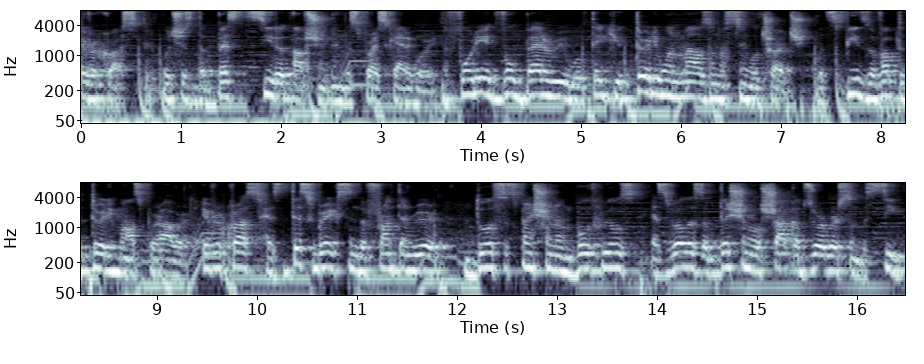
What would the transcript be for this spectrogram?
Evercross, which is the best seated option in this price category. The 48 volt battery will take you 31 miles on a single charge, with speeds of up to 30 miles per hour. Evercross has disc brakes in the front and rear, dual suspension on both wheels, as well as additional shock absorbers on the seat,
